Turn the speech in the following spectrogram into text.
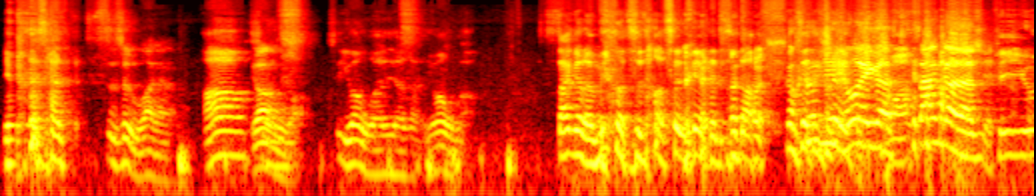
一万三，四次五万啊？啊，一万五，是一万五还是一万三？一万五啊。三个人没有知道，这边人知道。恭喜你问一个，三个人。P U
